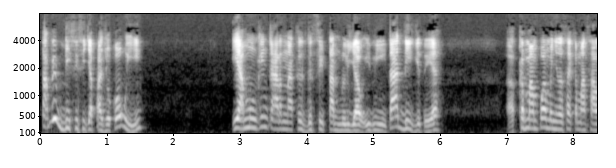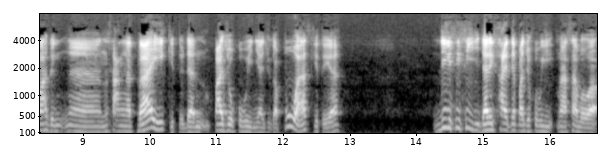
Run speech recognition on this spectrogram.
tapi di sisinya Pak Jokowi ya mungkin karena kegesitan beliau ini tadi gitu ya eh, kemampuan menyelesaikan masalah dengan sangat baik gitu dan Pak Jokowinya juga puas gitu ya. Di sisi dari side Pak Jokowi merasa bahwa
